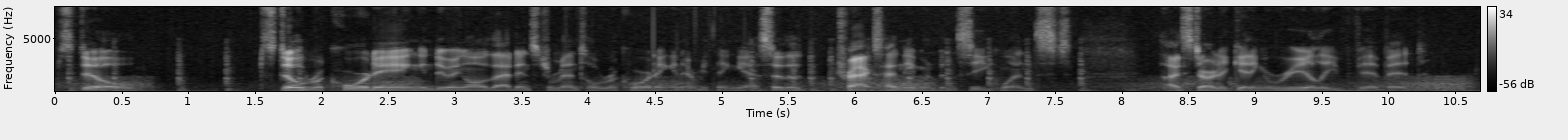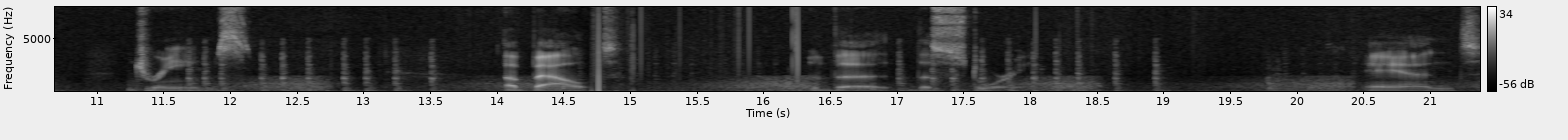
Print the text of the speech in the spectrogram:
still still recording and doing all that instrumental recording and everything. Yeah, so the tracks hadn't even been sequenced. I started getting really vivid dreams about the the story and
